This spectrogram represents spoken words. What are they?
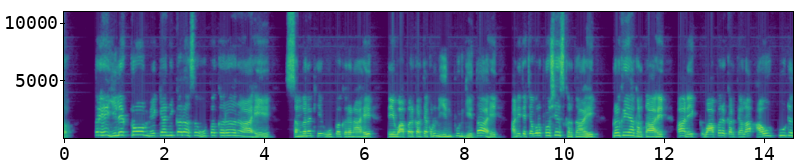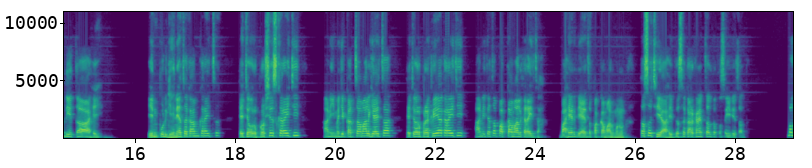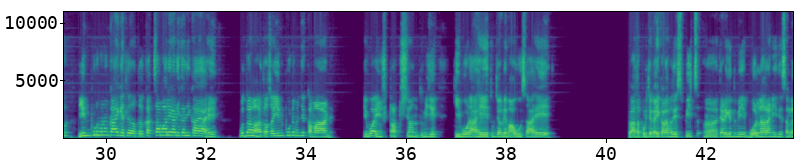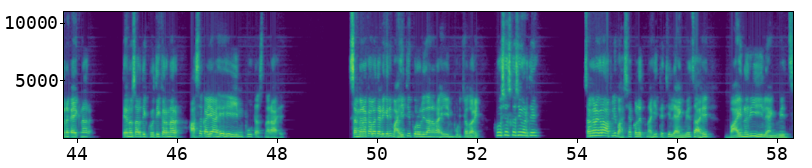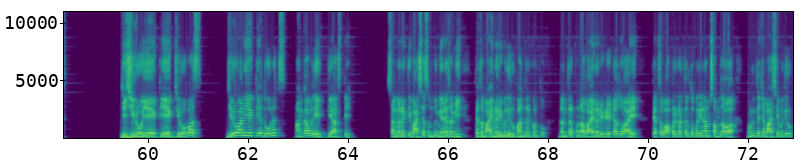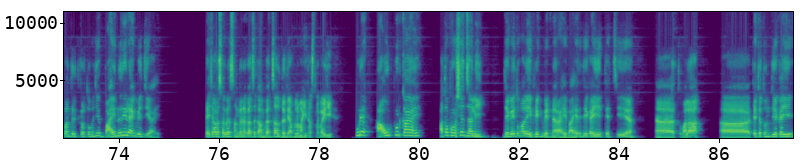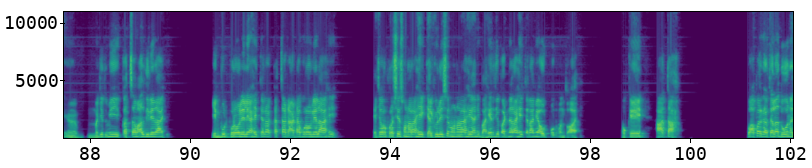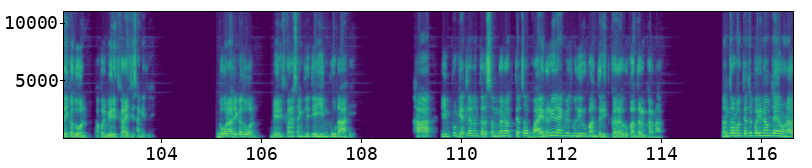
तर हे इलेक्ट्रोमेकॅनिकल असं उपकरण आहे. संगणक हे उपकरण आहे. ते वापरकर्त्याकडून इनपुट घेत आहे. आणि त्याच्यावर प्रोसेस करता आहे प्रक्रिया करता आहे आणि वापरकर्त्याला आउटपुट देत आहे. इनपुट घेण्याचं काम करायचं त्याच्यावर प्रोसेस करायची आणि म्हणजे कच्चा माल घ्यायचा त्याच्यावर प्रक्रिया करायची आणि त्याचा पक्का माल करायचा. बाहेर द्यायचा पक्का माल म्हणून. तसंच हे आहे. जसं कारखान्यात चालतं तसं इथे चालतं. मग इनपुट म्हणून काय घेतलं जातं? कच्चा माल या ठिकाणी काय आहे? मुद्दा महत्त्वाचा इनपुट म्हणजे कमांड किंवा इन्स्ट्रक्शन तुम्ही जे कीबोर्ड आहे तुमच्याकडे माऊस आहे. किंवा आता पुढच्या काही काळामध्ये स्पीच त्या ठिकाणी तुम्ही बोलणार आणि ते संगणक ऐकणार त्यानुसार ती कृती करणार असं काही आहे हे इनपुट असणार आहे. संगणकाला त्या ठिकाणी माहिती पुरवली जाणार आहे इनपुटच्या द्वारे. प्रोसेस कशी घडते? संगणकाला आपली भाषा कळत नाही त्याची लँग्वेज आहे बायनरी लँग्वेज जी झिरो एक एक झिरो बस. झिरो आणि एक या दोनच अंकामध्ये ती असते. संगणक ती भाषा समजून घेण्यासाठी त्याचं बायनरीमध्ये रूपांतर करतो. नंतर पुन्हा बायनरी डेटा जो आहे त्याचा वापर करता तो परिणाम समजावा म्हणून त्याच्या भाषेमध्ये रूपांतरित करतो. म्हणजे बायनरी लँग्वेज जी आहे त्याच्यावर सगळं संगणकाचं कामकाज चालतं ते आपल्याला माहीत असलं पाहिजे. पुढे आउटपुट काय आहे? आता प्रोसेस झाली. जे काही तुम्हाला इफेक्ट भेटणार आहे बाहेर जे काही त्याची तुम्हाला त्याच्यातून जे काही म्हणजे तुम्ही कच्चा माल दिलेला आहे. इनपुट पुरवलेले आहेत त्याला कच्चा डाटा पुरवलेला आहे. त्याच्यावर प्रोसेस होणार आहे कॅल्क्युलेशन होणार आहे आणि बाहेर जे पडणार आहे त्याला आम्ही आउटपुट म्हणतो आहे. ओके आता वापरकर्त्याला दोन अधिक दोन आपण बेरीज करायची सांगितली. दोन अधिक दोन बेरीज करायला सांगितली ते इनपुट आहे. हा इनपुट घेतल्यानंतर संगणक त्याचं बायनरी लँग्वेजमध्ये रूपांतरित कर रूपांतरण करणार. नंतर मग त्याचे परिणाम तयार होणार.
